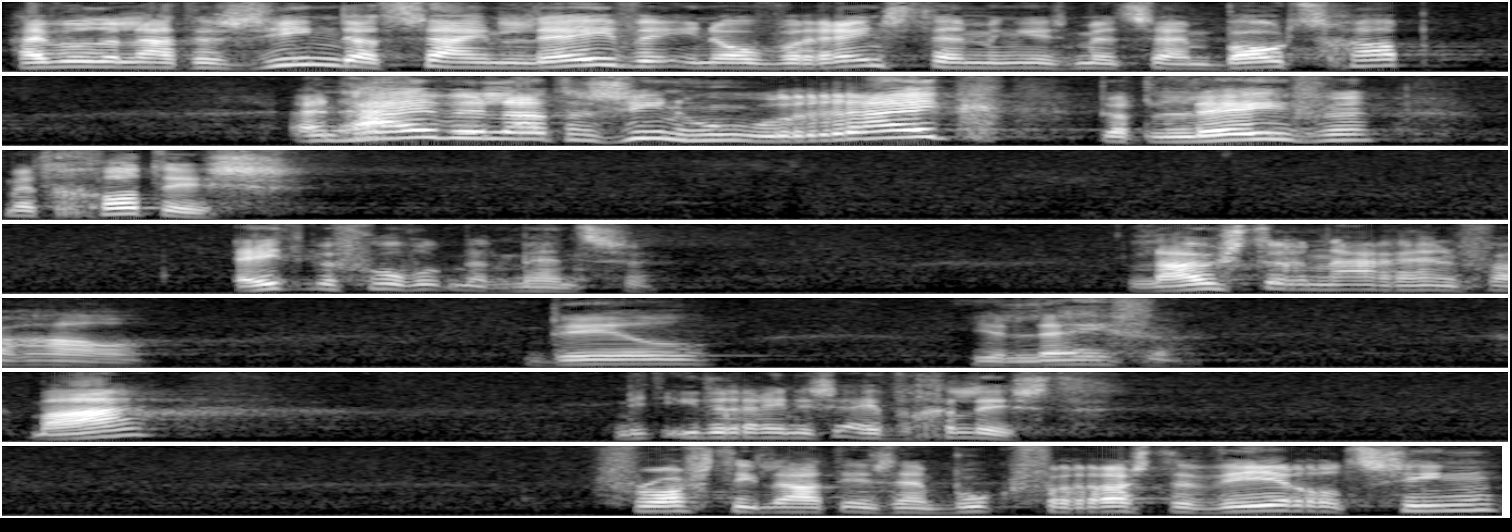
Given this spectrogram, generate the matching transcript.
Hij wilde laten zien dat zijn leven in overeenstemming is met zijn boodschap. En hij wil laten zien hoe rijk dat leven met God is. Eet bijvoorbeeld met mensen. Luister naar hun verhaal. Deel je leven. Maar niet iedereen is evangelist. Frost die laat in zijn boek Verrast de Wereld zien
